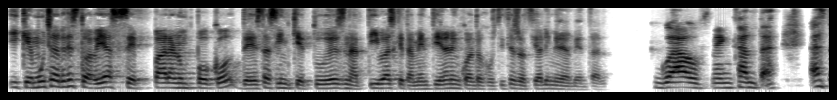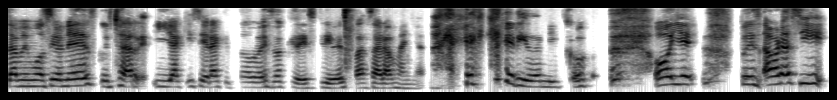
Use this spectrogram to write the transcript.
y que muchas veces todavía separan un poco de estas inquietudes nativas que también tienen en cuanto a justicia social y medioambiental. Wow, me encanta. Hasta me emocioné de escuchar y ya quisiera que todo eso que describes pasara mañana. Querido Nico. Oye, pues ahora sí,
